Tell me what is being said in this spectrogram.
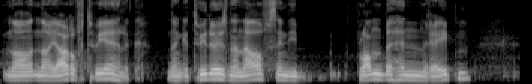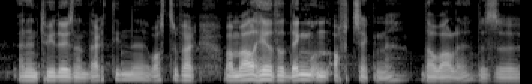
na, na een jaar of twee eigenlijk. Ik denk in 2011 zijn die plan beginnen rijpen. En in 2013 uh, eh, was het zover. We hebben wel heel veel dingen moeten afchecken. Hè. Dat wel. Hè. Dus, uh,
